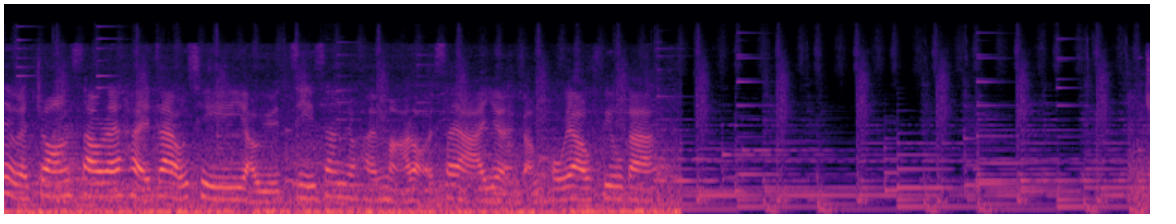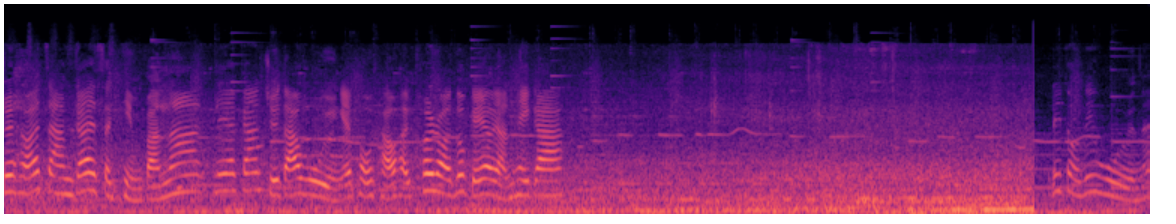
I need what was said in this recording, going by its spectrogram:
呢度嘅裝修呢，係真係好似猶如置身咗喺馬來西亞一樣咁，好有 feel 㗎。最後一站梗係食甜品啦！呢一間主打芋圓嘅鋪頭喺區內都幾有人氣㗎。呢度啲芋圓呢，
